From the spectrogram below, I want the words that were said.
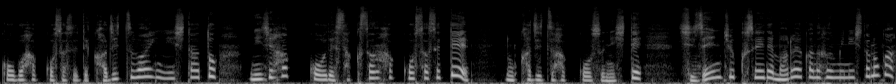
酵母発酵させて果実ワインにした後二次発酵で酢酸発酵させての果実発酵酢にして自然熟成でまろやかな風味にしたのが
